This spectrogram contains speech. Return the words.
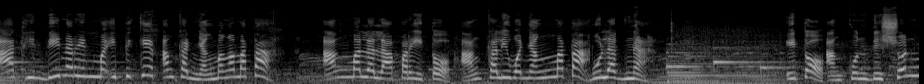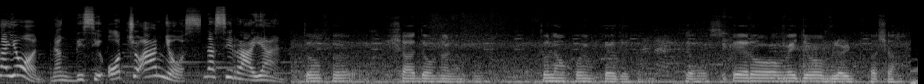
At hindi na rin maipikit ang kanyang mga mata. Ang malala pa rito, ang kaliwa niyang mata bulag na. Ito ang kondisyon ngayon ng 18 anyos na si Ryan. Ito po, shadow na lang po. Ito lang po yung pwede ko. Yes, pero medyo blurred pa siya.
